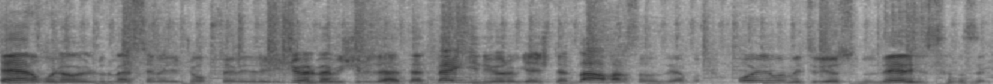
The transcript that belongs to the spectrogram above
Eğer golü öldürmezse beni çok sevinirim. Hiç ölmemişim zaten. Ben gidiyorum gençler. Ne yaparsanız yapın. Oyunumu bitiriyorsunuz. Ne ediyorsanız edin.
